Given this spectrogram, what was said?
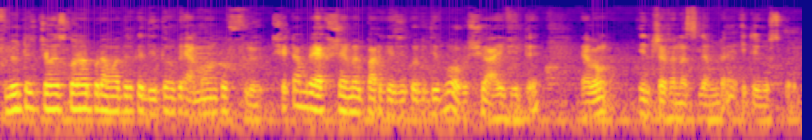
ফ্লুইডের চয়েস করার পর আমাদেরকে দিতে হবে অ্যামাউন্ট অফ ফ্লুইড সেটা আমরা একশো এম পার কেজি করে দিব অবশ্যই আইভিতে এবং ইন্ট্রাভেনাসলি আমরা এটা ইউজ করব।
